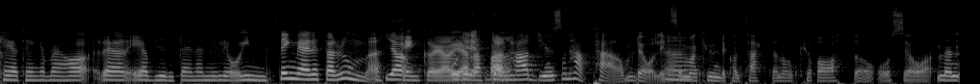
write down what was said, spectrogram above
kan jag tänka mig, ha redan erbjudit dig när ni låg instängda i detta rummet. Ja, Tänker jag och i det, alla fall. de hade ju en sån här pärm då liksom, Ja. man kunde kontakta någon kurator och så. Men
